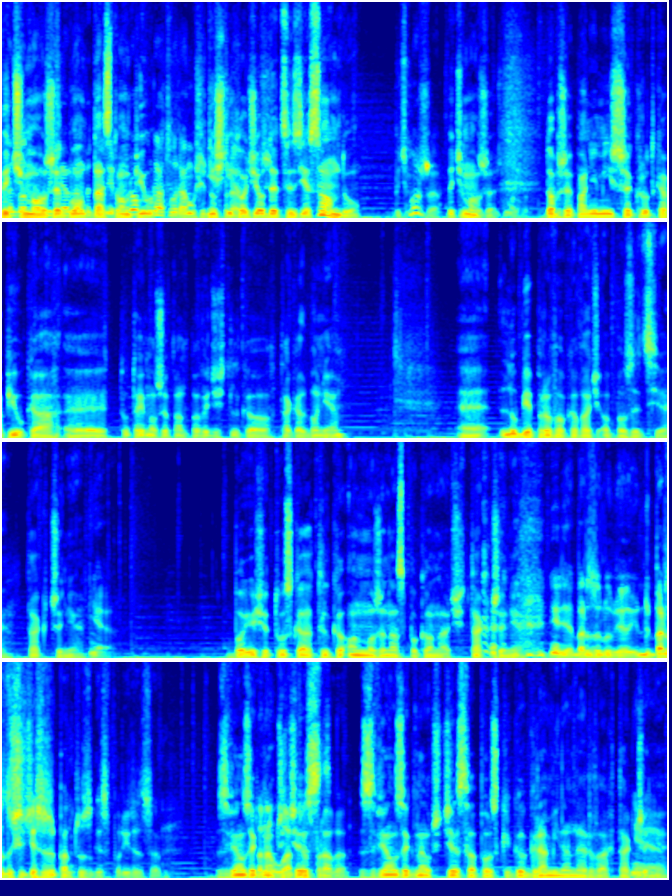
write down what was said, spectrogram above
Być może błąd pytanie. nastąpił, jeśli chodzi o decyzję sądu. Być może. Być może. Być może. Dobrze, panie ministrze, krótka piłka. E, tutaj może pan powiedzieć tylko tak albo nie. E, lubię prowokować opozycję, tak czy nie? Nie. Boję się Tuska, tylko on może nas pokonać, tak czy nie? Nie, nie, bardzo lubię. Bardzo się cieszę, że pan Tusk jest w polityce. Związek, sprawę. Związek Nauczycielstwa Polskiego gra mi na nerwach, tak czy Nie.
